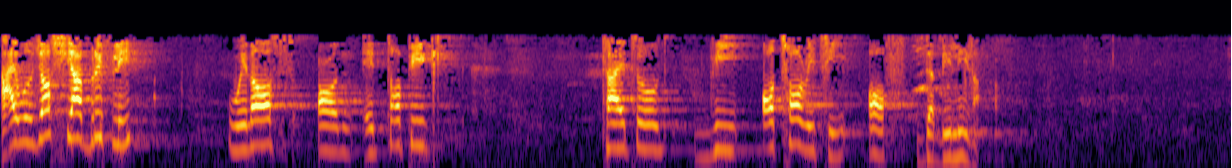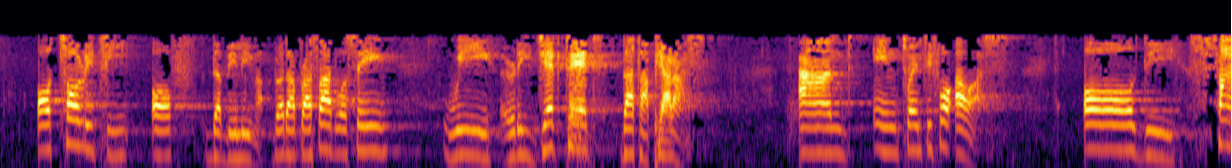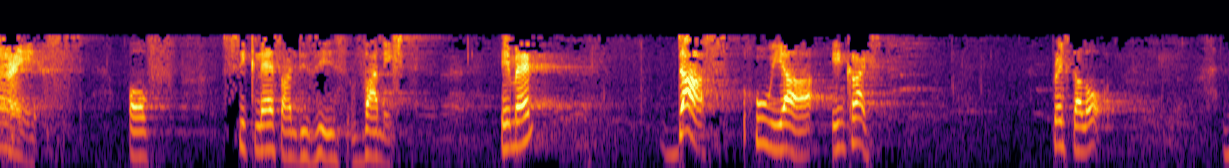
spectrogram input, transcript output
I will just share briefly with us on a topic titled The Authority of the Believer. Authority of the believer. Brother Prasad was saying we rejected that appearance. And in 24 hours, all the signs of sickness and disease vanished. Amen? That's who we are in Christ. Praise the Lord.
